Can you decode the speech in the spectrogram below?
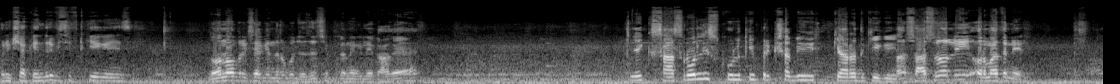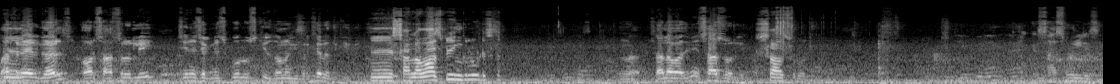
परीक्षा केंद्र भी शिफ्ट किए गए हैं सर? दोनों परीक्षा केंद्रों को जजर शिफ्ट करने के लिए कहा गया है। एक सासरौली स्कूल की परीक्षा भी क्या रद्द की गई? सासरौली और मातनेर मातनेर गर्ल्स और सासरोली सीनियर सेकेंडरी स्कूल उसकी दोनों की परीक्षा रद्द की गई। ए, सालावास भी इंक्लूड है सर ना शालाबाज नहीं सासरोली। सासरोली। सासरोली सर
